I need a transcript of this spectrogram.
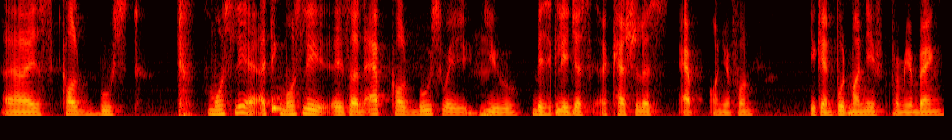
uh, it's called Boost. Mostly, I think mostly it's an app called Boost where you, Hmm. you basically just a cashless app on your phone. You can put money from your bank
